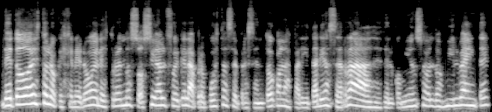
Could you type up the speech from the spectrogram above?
De todo esto, lo que generó el estruendo social fue que la propuesta se presentó con las paritarias cerradas desde el comienzo del 2020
